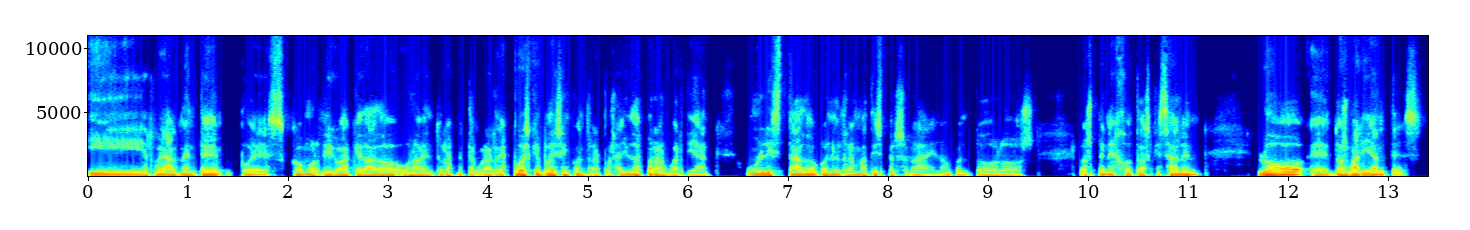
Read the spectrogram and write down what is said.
Y realmente, pues, como os digo, ha quedado una aventura espectacular. Después, ¿qué podéis encontrar? Pues ayudas para el guardián, un listado con el Dramatis Personae, ¿no? Con todos los, los PNJs que salen. Luego, eh, dos variantes.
